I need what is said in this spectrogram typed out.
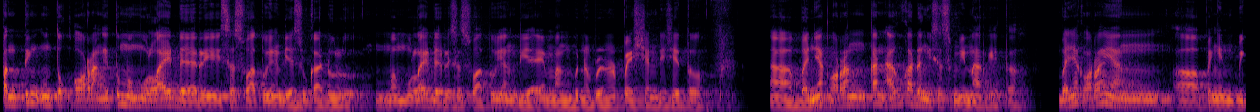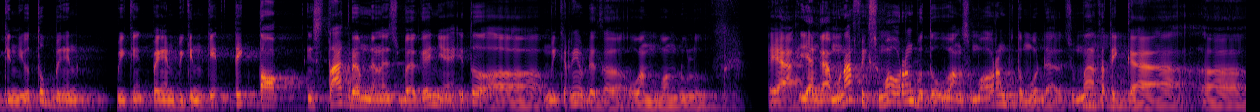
penting untuk orang itu memulai dari sesuatu yang dia suka dulu. Memulai dari sesuatu yang dia emang bener-bener passion di situ. Uh, banyak orang kan aku kadang ngisi seminar gitu. Banyak orang yang uh, pengen bikin YouTube, pengen bikin pengen bikin TikTok, Instagram dan lain sebagainya itu uh, mikirnya udah ke uang-uang dulu. Ya, ya nggak munafik, semua orang butuh uang, semua orang butuh modal. Cuma hmm. ketika uh,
